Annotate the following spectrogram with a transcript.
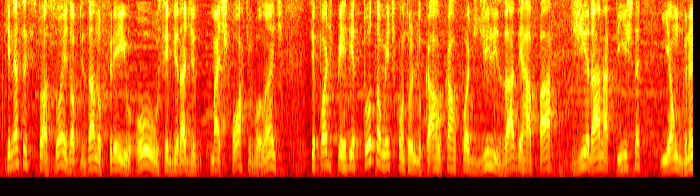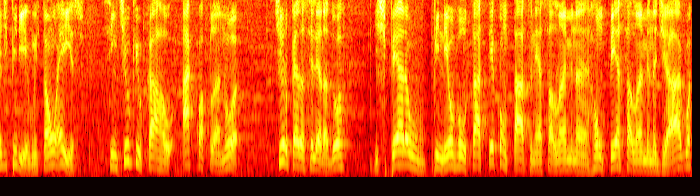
porque nessas situações, ao pisar no freio ou você virar de mais forte o volante, você pode perder totalmente o controle do carro, o carro pode deslizar, derrapar, girar na pista e é um grande perigo. Então é isso. Sentiu que o carro aquaplanou? Tira o pé do acelerador, espera o pneu voltar a ter contato nessa lâmina, romper essa lâmina de água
